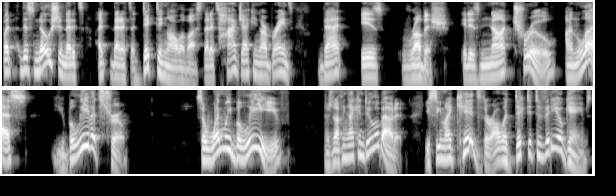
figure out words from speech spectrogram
But this notion that it's uh, that it's addicting all of us, that it's hijacking our brains, that is rubbish. It is not true unless you believe it's true. So when we believe, there's nothing I can do about it. You see, my kids, they're all addicted to video games.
